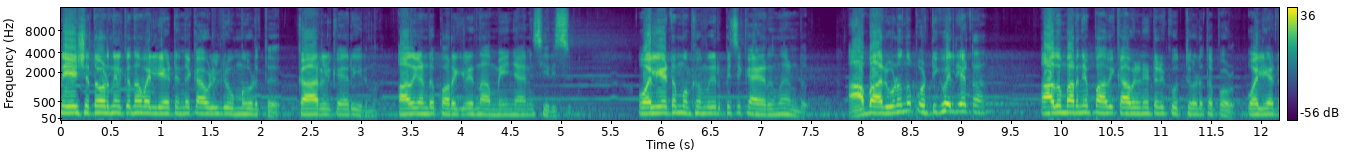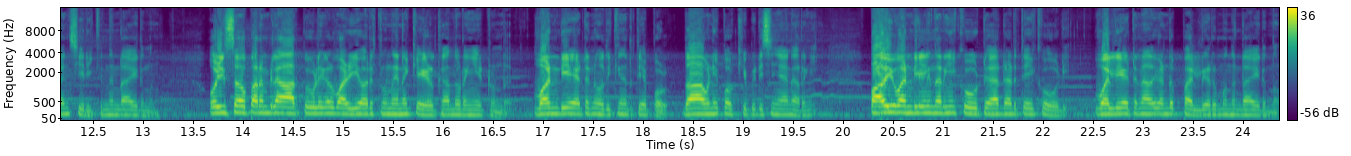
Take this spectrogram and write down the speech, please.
ദേഷ്യത്തോടെ നിൽക്കുന്ന വലിയേട്ടന്റെ കവിളിൽ രൂമ കൊടുത്ത് കാറിൽ കയറിയിരുന്നു. അത് കണ്ട് പുറകിലിരുന്ന അമ്മയും ഞാനും ചിരിച്ചു. വലിയേട്ടൻ മുഖം വീർപ്പിച്ച് കയറുന്ന കണ്ടു. ആ ബലൂണൊന്ന് പൊട്ടിക്ക് വലിയേട്ടാ. അതും പറഞ്ഞ് പാവി കവിളിനിട്ടൊരു കുത്തുകൊടുത്തപ്പോൾ വലിയേട്ടൻ ചിരിക്കുന്നുണ്ടായിരുന്നു. ഉത്സവപ്പറമ്പിലെ ആർപ്പുവിളികൾ വഴിയോരത്തുനിന്ന് കേൾക്കാൻ തുടങ്ങിയിട്ടുണ്ട്. വണ്ടി ഏട്ടൻ ഒതുക്കി നിർത്തിയപ്പോൾ ദാവണി പൊക്കി പിടിച്ച് ഞാൻ ഇറങ്ങി. പാവി വണ്ടിയിൽ നിന്നിറങ്ങി കൂട്ടുകാരുടെ അടുത്തേക്ക് ഓടി. വലിയേട്ടൻ അത് കണ്ട് പല്ലിറുമുന്നുണ്ടായിരുന്നു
